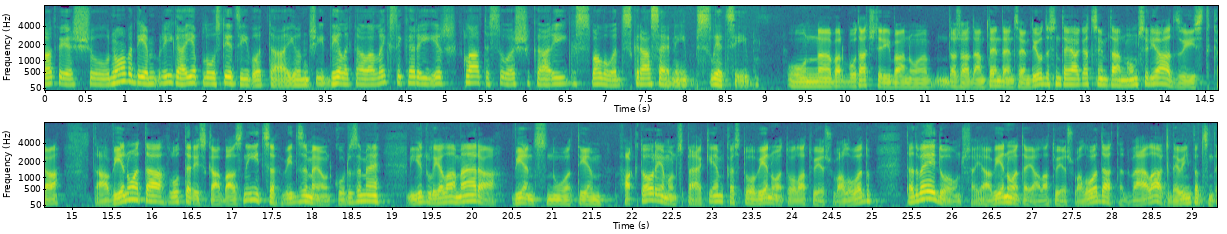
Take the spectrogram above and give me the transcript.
latviešu novadiem Rīgā ieplūst iedzīvotāji, un šī dialektālā leksika arī ir klātesoša kā Rīgas valodas krāsainības liecība. Un varbūt atšķirībā no dažādām tendencēm 20. gadsimtā mums ir jāatzīst, ka tā vienotā luteriskā baznīca vidzemē un kurzemē ir lielā mērā viens no tiem faktoriem un spēkiem, kas to vienoto latviešu valodu tad veido. Un šajā vienotajā latviešu valodā tad vēlāk, 19.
